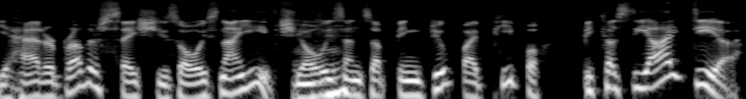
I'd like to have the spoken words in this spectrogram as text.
you had her brother say she's always naive. She Mhm. always ends up being duped by people because the idea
